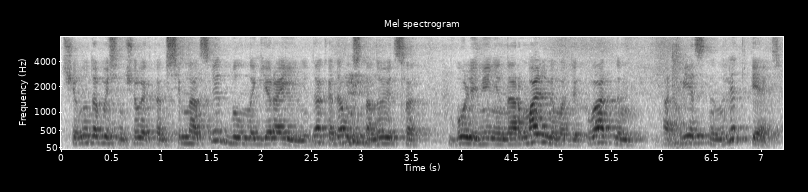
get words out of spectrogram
чем, ну, допустим, человек там 17 лет был на героине, да, когда он становится более-менее нормальным, адекватным, ответственным, лет 5.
